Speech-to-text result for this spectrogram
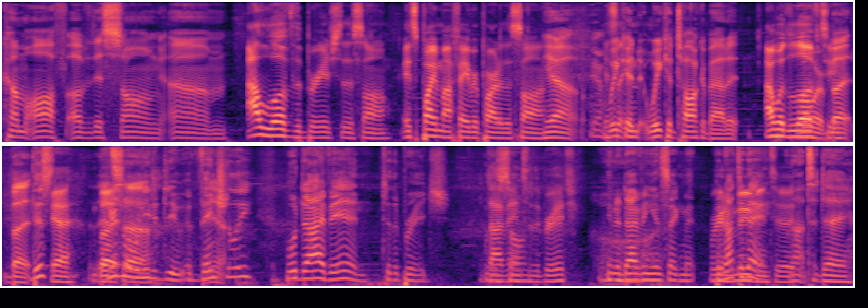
come off of this song um I love the bridge to the song. It's probably my favorite part of the song. yeah, Yeah. we It's could we could talk about it I would love more, to. but but This yeah, But- here's but what we uh, need to do. Eventually, we'll dive in to the bridge. of the dive song. into the bridge. in a diving in segment. We're but gonna not move today. into it. not today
